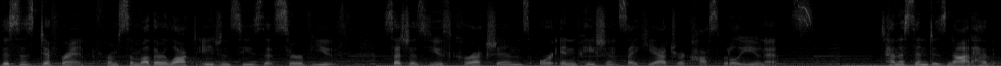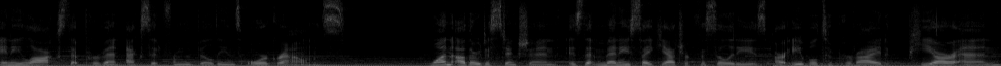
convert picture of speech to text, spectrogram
This is different from some other locked agencies that serve youth, such as youth corrections or inpatient psychiatric hospital units. Tennyson does not have any locks that prevent exit from the buildings or grounds. One other distinction is that many psychiatric facilities are able to provide PRN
